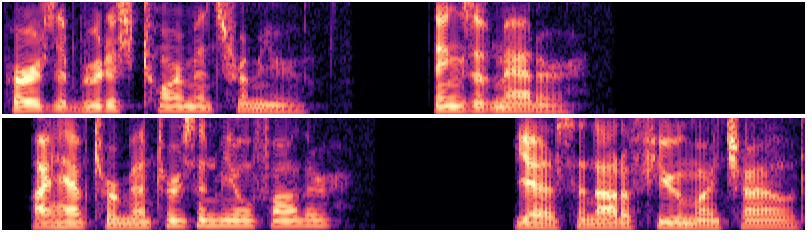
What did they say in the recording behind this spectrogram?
Purge the brutish torments from you, things of matter. I have tormentors in me, O Father? Yes, and not a few, my child.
